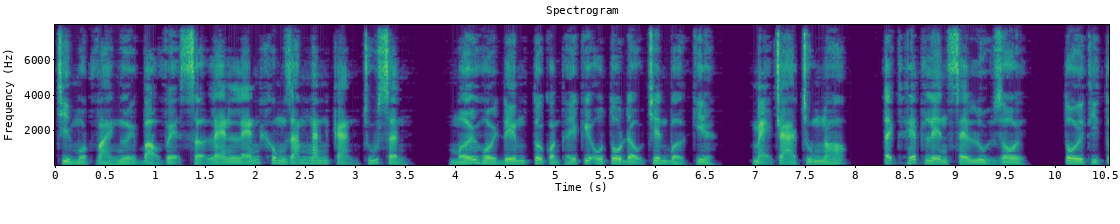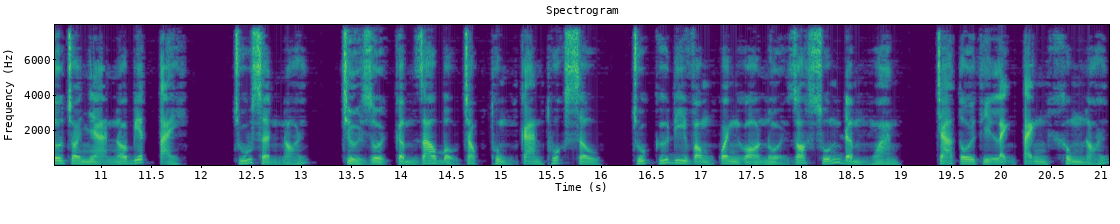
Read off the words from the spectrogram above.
chỉ một vài người bảo vệ sợ len lén không dám ngăn cản chú Sần. Mới hồi đêm tôi còn thấy cái ô tô đậu trên bờ kia, mẹ cha chúng nó, tách hết lên xe lùi rồi. Tôi thì tôi cho nhà nó biết tay. Chú Sần nói, chửi rồi cầm dao bầu chọc thủng can thuốc sâu. Chú cứ đi vòng quanh gò nổi rót xuống đầm hoang. Cha tôi thì lạnh tanh không nói.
